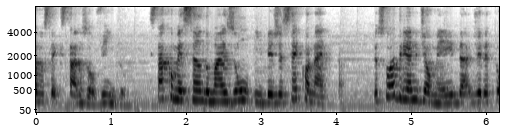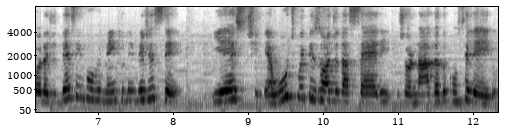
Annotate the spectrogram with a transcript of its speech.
para você que está nos ouvindo. Está começando mais um IBGC Conecta. Eu sou Adriane de Almeida, diretora de desenvolvimento do IBGC, e este é o último episódio da série Jornada do Conselheiro.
